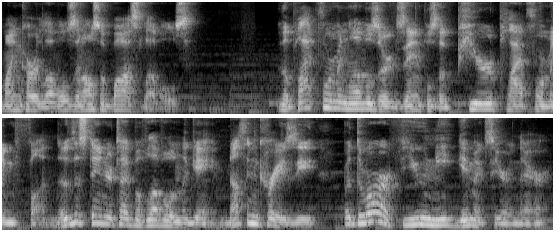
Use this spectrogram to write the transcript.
minecart levels, and also boss levels. The platforming levels are examples of pure platforming fun. They're the standard type of level in the game, nothing crazy, but there are a few neat gimmicks here and there.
